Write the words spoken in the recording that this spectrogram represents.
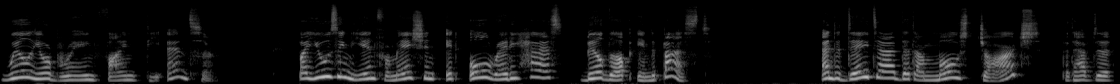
will your brain find the answer? By using the information it already has built up in the past. And the data that are most charged, that have, the,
